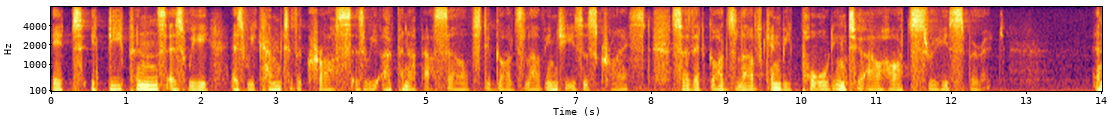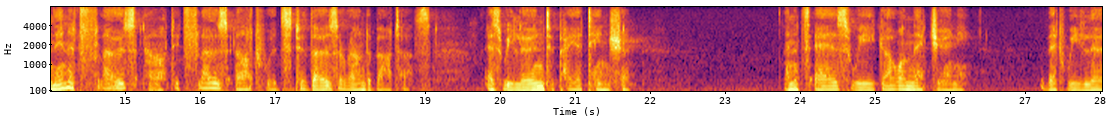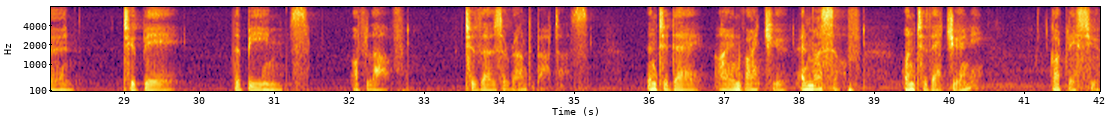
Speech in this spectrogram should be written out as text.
It, it deepens as we, as we come to the cross, as we open up ourselves to God's love in Jesus Christ, so that God's love can be poured into our hearts through his Spirit. And then it flows out, it flows outwards to those around about us as we learn to pay attention. And it's as we go on that journey that we learn to bear the beams of love to those around about us. And today I invite you and myself onto that journey. God bless you.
